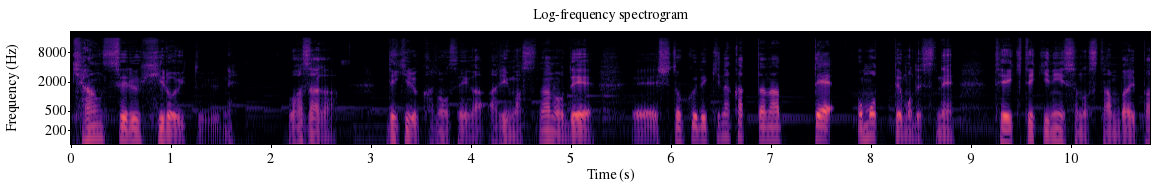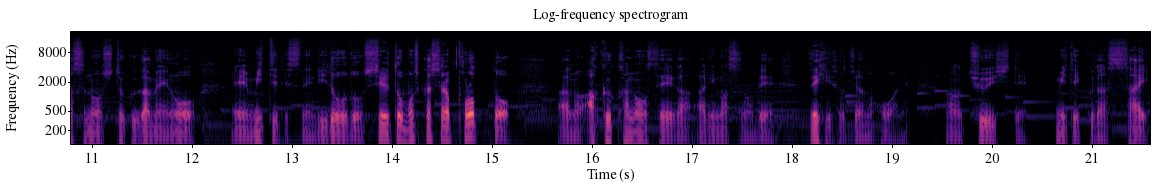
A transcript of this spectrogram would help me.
キャンセル拾いというね技ができる可能性があります。なので、えー、取得できなかったなって思ってもですね定期的にそのスタンバイパスの取得画面を、えー、見てですねリロードしてるともしかしたらポロッとあの開く可能性がありますのでぜひそちらの方はねあの注意してみてください。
